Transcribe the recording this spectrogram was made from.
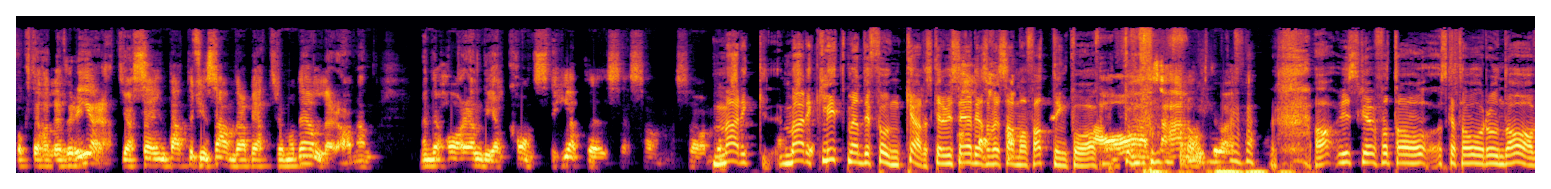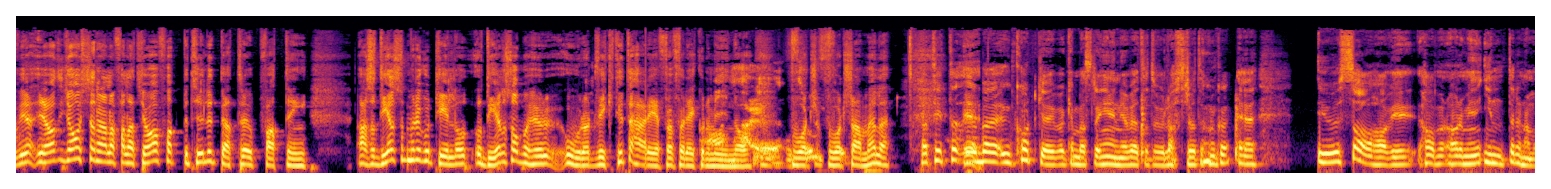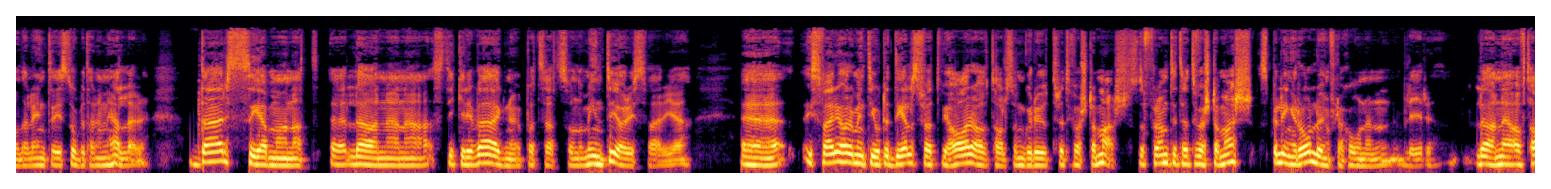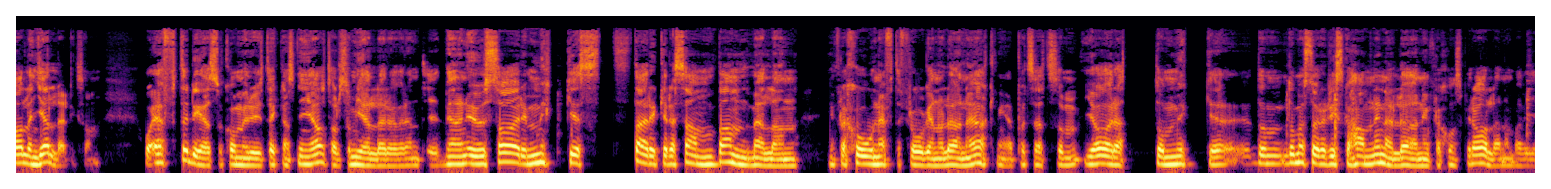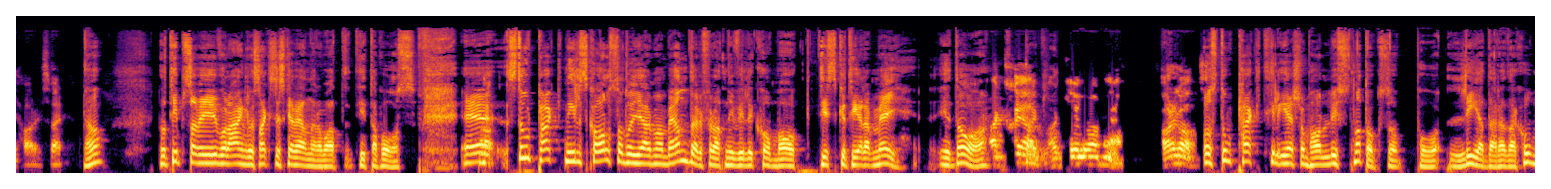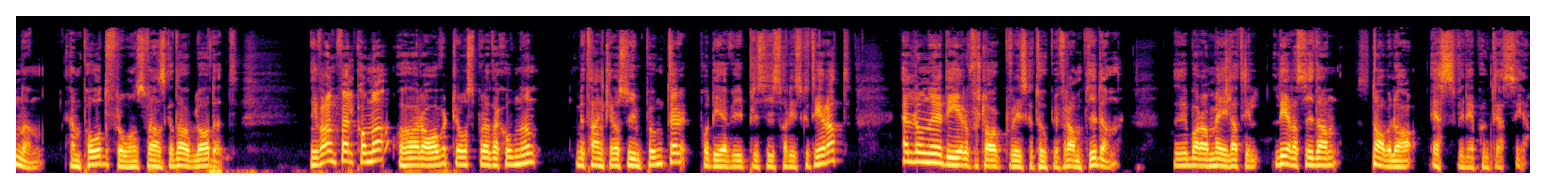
Och det har levererat. Jag säger inte att det finns andra bättre modeller, men men det har en del konstigheter. Som, som... Märk, märkligt men det funkar, ska vi säga det som en sammanfattning på... Ja, så här långt i. Ja, vi ska, få ta, ska ta och runda av. Jag, jag känner i alla fall att jag har fått betydligt bättre uppfattning Alltså dels om hur det går till och, och dels om hur oerhört viktigt det här är för, för ekonomin ja, och för vårt, för vårt samhälle. Jag tittar, jag bara, en kort grej, jag kan bara slänga in, jag vet att du vill avsluta. Men, eh, i USA har, vi, har, har de inte den här modellen, inte i Storbritannien heller. Där ser man att eh, lönerna sticker iväg nu på ett sätt som de inte gör i Sverige. Eh, I Sverige har de inte gjort det dels för att vi har avtal som går ut 31 mars. Så fram till 31 mars spelar ingen roll hur inflationen blir. Löneavtalen gäller. Liksom. Och efter det så kommer det tecknas nya avtal som gäller över en tid. Medan i USA är det mycket starkare samband mellan inflation, efterfrågan och löneökningar på ett sätt som gör att de, mycket, de, de har större risk att hamna i den här löneinflationsspiralen än vad vi har i Sverige. Ja, då tipsar vi våra anglosaxiska vänner om att titta på oss. Eh, ja. Stort tack Nils Karlsson och German Bender för att ni ville komma och diskutera med mig idag. Tack själv, vad kul att vara med. Ha det gott! Och stort tack till er som har lyssnat också på Ledarredaktionen, en podd från Svenska Dagbladet. Ni är varmt välkomna att höra av er till oss på redaktionen med tankar och synpunkter på det vi precis har diskuterat eller om ni har idéer och förslag på vad vi ska ta upp i framtiden. Det är bara att mejla till ledarsidan snabel svd.se.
